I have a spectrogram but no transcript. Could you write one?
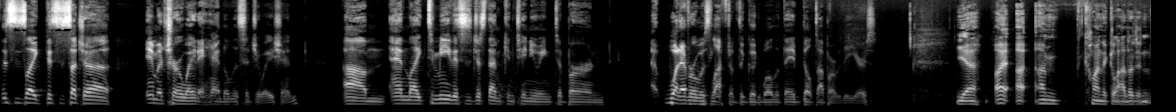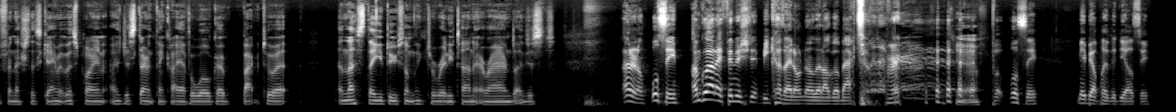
This is like this is such a immature way to handle the situation. Um, and like to me, this is just them continuing to burn whatever was left of the goodwill that they built up over the years. Yeah, I, I I'm kind of glad I didn't finish this game at this point. I just don't think I ever will go back to it unless they do something to really turn it around. I just I don't know. We'll see. I'm glad I finished it because I don't know that I'll go back to it ever. yeah. but we'll see. Maybe I'll play the DLC.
